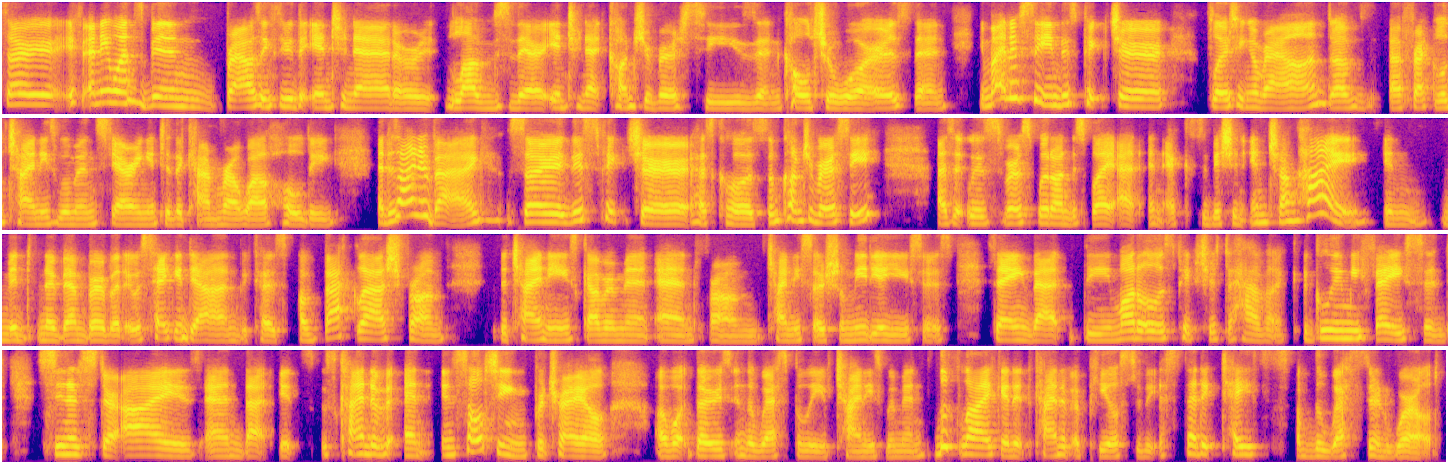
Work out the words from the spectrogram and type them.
So, if anyone's been browsing through the internet or loves their internet controversies and culture wars, then you might have seen this picture floating around of a freckled Chinese woman staring into the camera while holding a designer bag. So, this picture has caused some controversy as it was first put on display at an exhibition in Shanghai in mid November, but it was taken down because of backlash from the Chinese government and from Chinese social media users saying that the model is pictured to have like a gloomy face and sinister eyes, and that it's, it's kind of an insulting portrayal of what those in the West believe Chinese women look like, and it kind of appeals to the aesthetic tastes of the Western world.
